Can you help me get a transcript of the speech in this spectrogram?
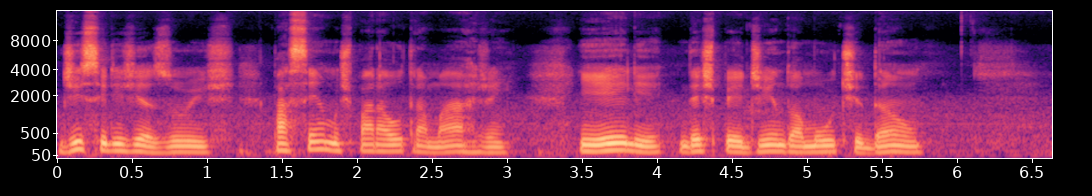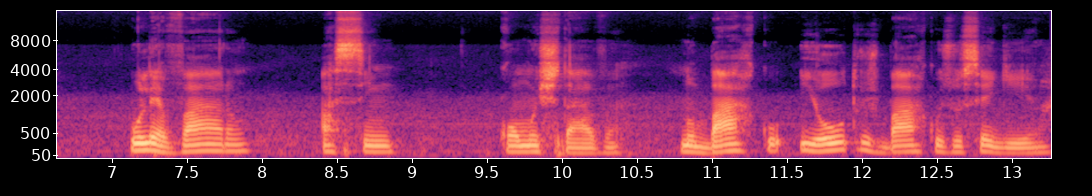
disse-lhe Jesus: Passemos para outra margem. E ele, despedindo a multidão, o levaram assim como estava, no barco, e outros barcos o seguiam.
